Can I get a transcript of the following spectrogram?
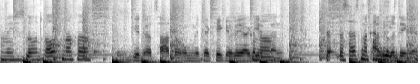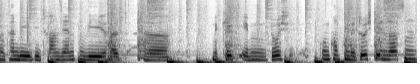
Und wenn ich das Low-End rausmache, Das geht er zarter um mit der Kick, er reagiert Genau. dann. Da- das heißt, man kann, die, Dinge. man kann die, die Transienten wie halt äh, eine Kick eben durch, unkomprimiert durchgehen lassen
